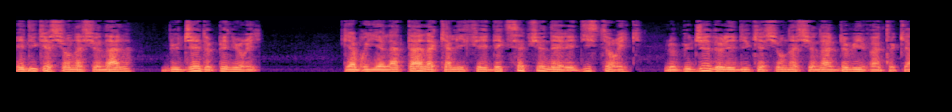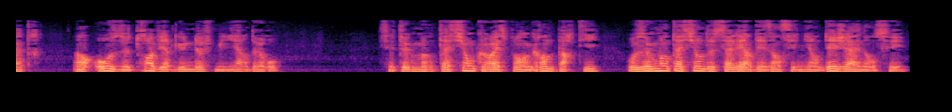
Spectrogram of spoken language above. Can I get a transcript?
Éducation nationale, budget de pénurie. Gabriel Attal a qualifié d'exceptionnel et d'historique le budget de l'éducation nationale 2024, en hausse de 3,9 milliards d'euros. Cette augmentation correspond en grande partie aux augmentations de salaire des enseignants déjà annoncées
